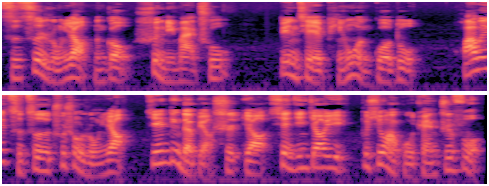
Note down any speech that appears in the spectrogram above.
此次荣耀能够顺利卖出，并且平稳过渡。华为此次出售荣耀，坚定地表示要现金交易，不希望股权支付。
